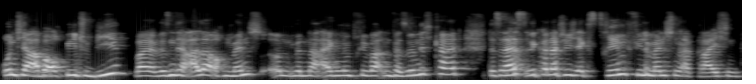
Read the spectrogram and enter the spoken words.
und ja aber auch B2B, weil wir sind ja alle auch ein Mensch und mit einer eigenen privaten Persönlichkeit. Das heißt, wir können natürlich extrem viele Menschen erreichen.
